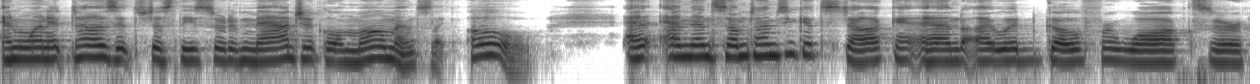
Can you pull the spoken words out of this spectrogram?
And when it does, it's just these sort of magical moments like, oh, and, and then sometimes you get stuck, and I would go for walks or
